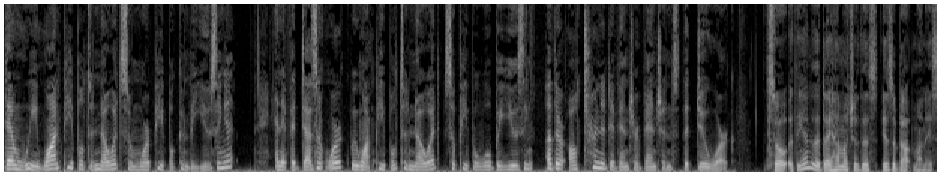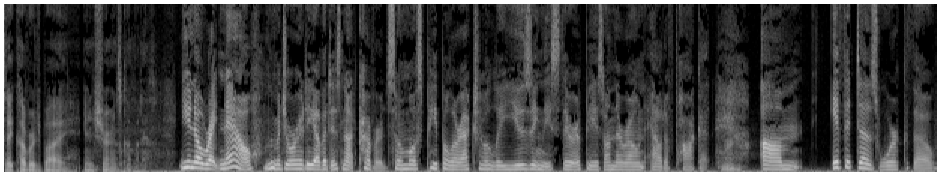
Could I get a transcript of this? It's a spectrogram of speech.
then we want people to know it so more people can be using it. And if it doesn't work, we want people to know it so people will be using other alternative interventions that do work. So, at the end of the day, how much of this is about money, say coverage by insurance companies? You know, right now, the majority of it is not covered. So, most people are actually using these therapies on their own out of pocket. Right. Um, if it does work, though,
